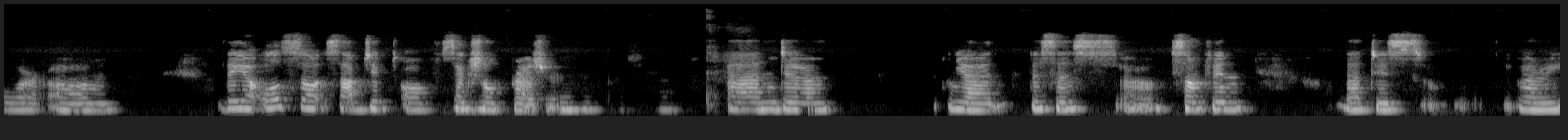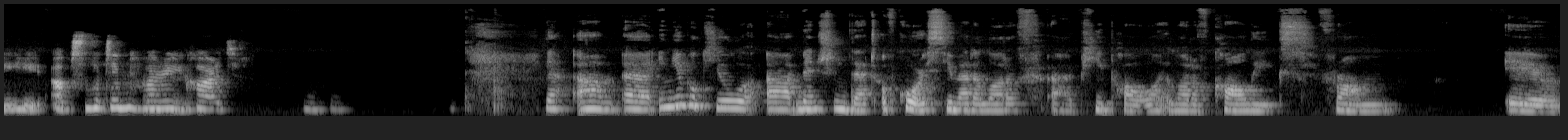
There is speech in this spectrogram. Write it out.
or um, they are also subject of sexual mm-hmm. pressure. Mm-hmm. And um, yeah, this is uh, something that is very upsetting, very mm-hmm. hard. Mm-hmm. Yeah, um, uh, in your book, you uh, mentioned that, of course, you met a lot of uh, people, a lot of colleagues from a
